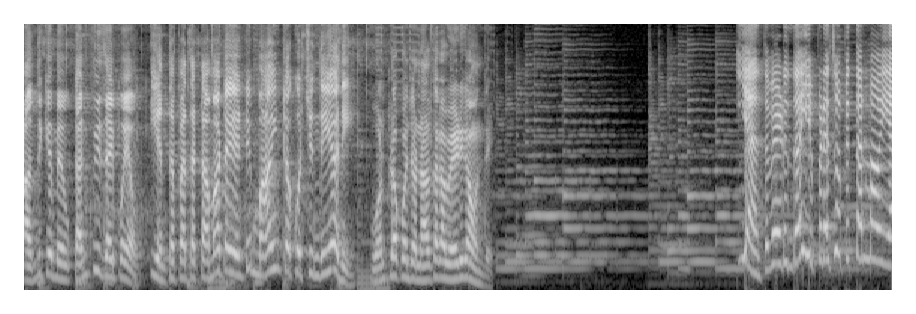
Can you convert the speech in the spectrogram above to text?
అందుకే మేము కన్ఫ్యూజ్ అయిపోయాం. ఎంత పెద్ద టమాటా ఏంటి మా ఇంట్లోకి వచ్చింది అని. ఒంట్లో కొంచెం నలతగా వేడిగా ఉంది. ఎంత వేడుందో ఇప్పుడే చూపిస్తాను మావయ్య.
